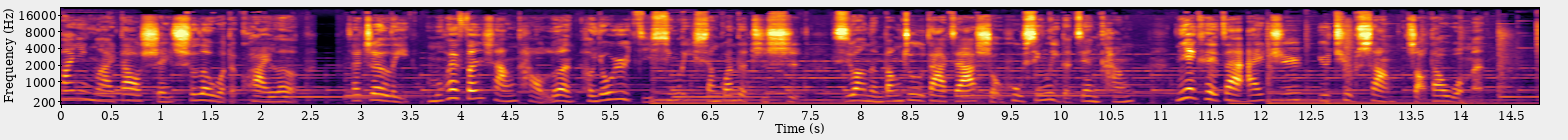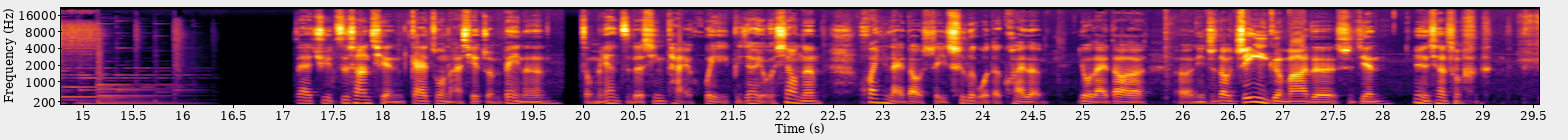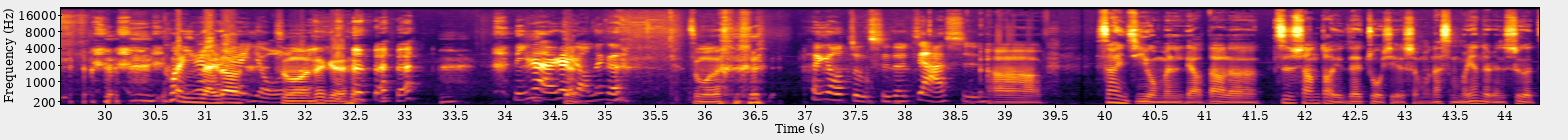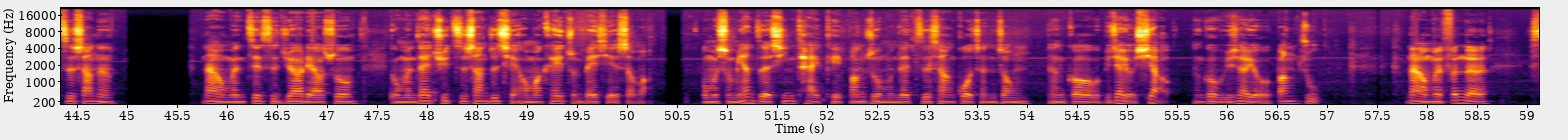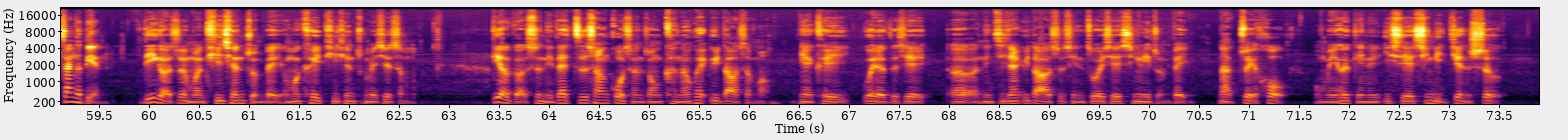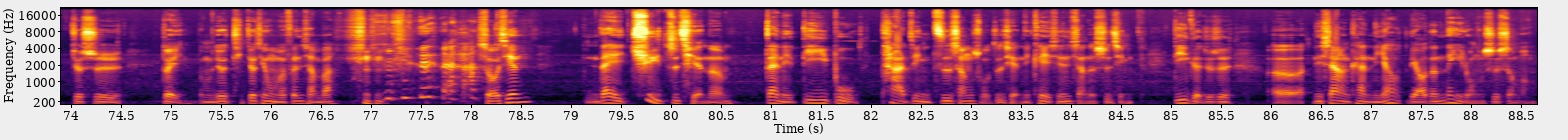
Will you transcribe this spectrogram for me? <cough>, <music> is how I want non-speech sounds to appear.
欢迎来到谁吃了我的快乐。在这里，我们会分享讨论和忧郁及心理相关的知识，希望能帮助大家守护心理的健康。你也可以在 IG、YouTube 上找到我们。在去咨商前该做哪些准备呢？怎么样子的心态会比较有效呢？欢迎来到谁吃了我的快乐，又来到了呃，你知道这个吗的时间，有点像什么？<laughs> 欢迎来到什么那个 <laughs> 你越来越有那个怎么了 <laughs> 很有主持的架势。啊？上一集我们聊到了智商到底在做些什么，那什么样的人适合智商呢？那我们这次就要聊说，我们在去智商之前，我们可以准备些什么？我们什么样子的心态可以帮助我们在智商过程中能够比较有效，能够比较有帮助？那我们分了三个点，第一个是我们提前准备，我们可以提前准备些什么？第二个是你在咨商过程中可能会遇到什么，你也可以为了这些呃你即将遇到的事情做一些心理准备。那最后我们也会给你一些心理建设，就是对，我们就听就听我们分享吧。<laughs> 首先，你在去之前呢，在你第一步踏进咨商所之前，你可以先想的事情，第一个就是呃，你想想看你要聊的内容是什么。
